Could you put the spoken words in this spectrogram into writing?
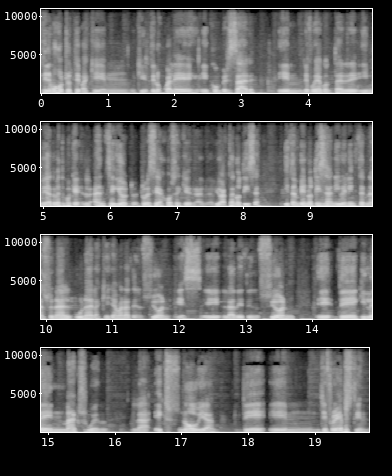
tenemos otros temas que, mm, que de los cuales conversar. Em, les voy a contar eh, inmediatamente, porque han seguido, tú decías, José, que había harta noticia, y también noticias a nivel internacional. Una de las que llama la atención es eh, la detención eh, de Ghislaine Maxwell, la exnovia de em, Jeffrey Epstein,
